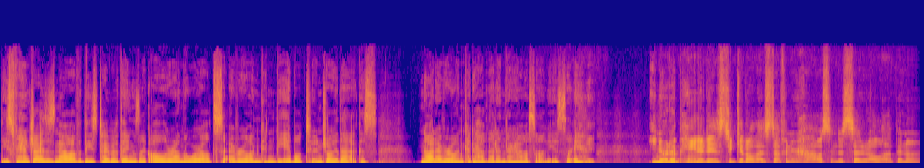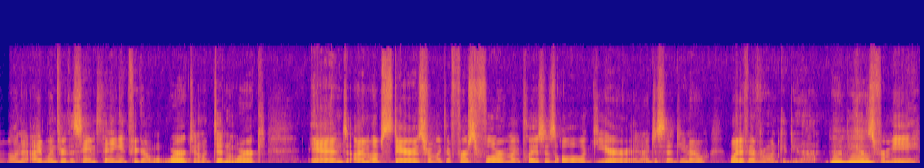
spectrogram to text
these franchises now of these type of things like all around the world so everyone can be able to enjoy that because not everyone could have that in their house, obviously. You know what a pain it is to get all that stuff in your house and to set it all up and on it. I went through the same thing and figuring out what worked and what didn't work. And I'm upstairs from like the first floor of my place is all gear. And I just said, you know, what if everyone could do that? Uh, mm-hmm. Uh, because for me,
